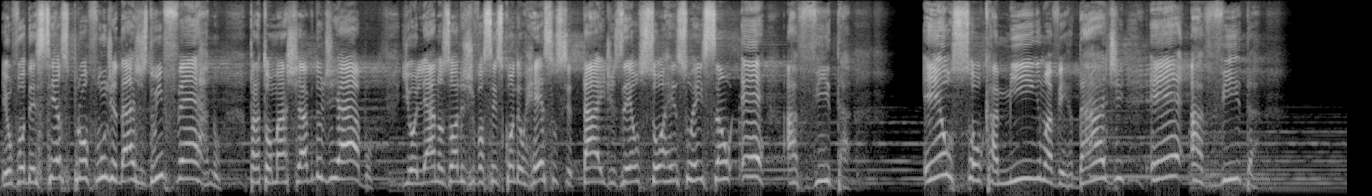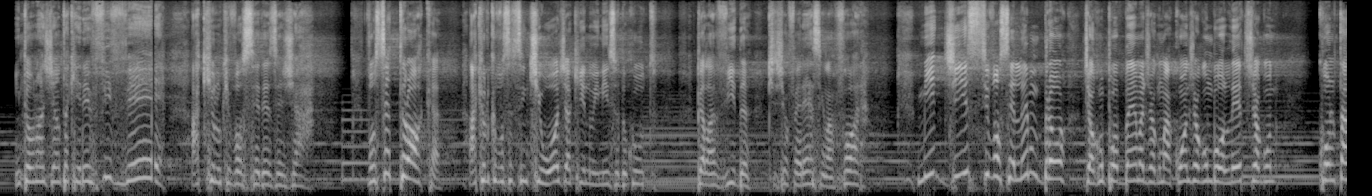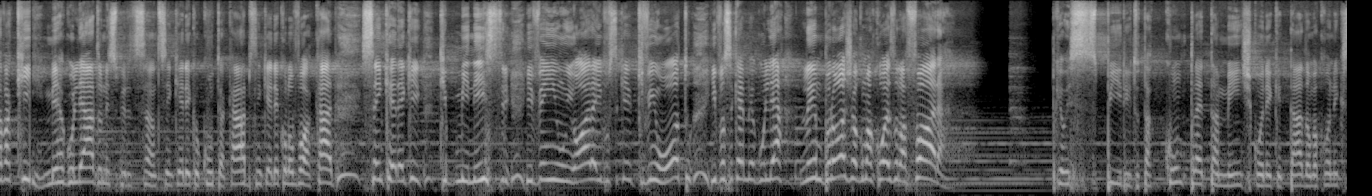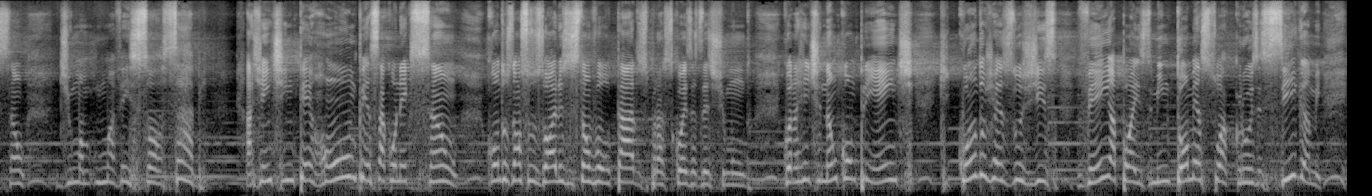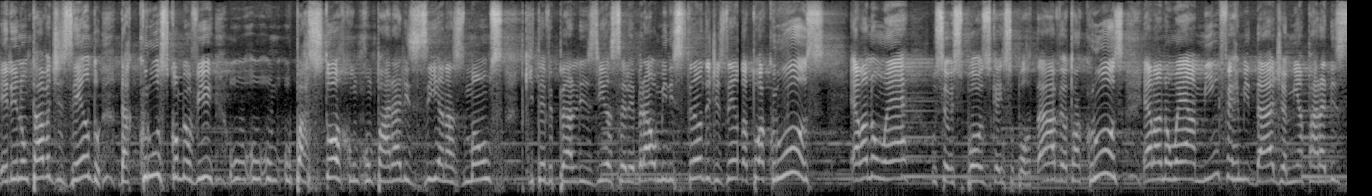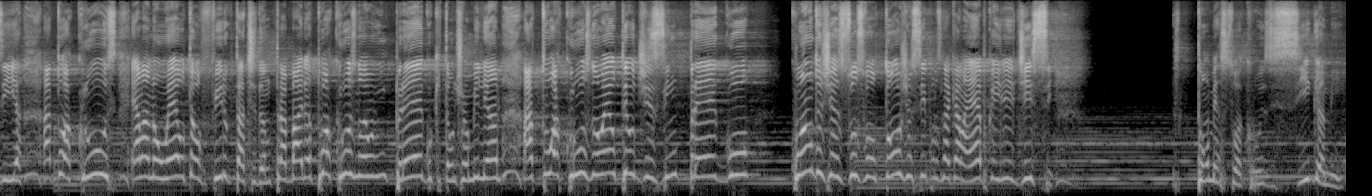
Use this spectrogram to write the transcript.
Eu vou descer as profundidades do inferno para tomar a chave do diabo e olhar nos olhos de vocês quando eu ressuscitar e dizer: Eu sou a ressurreição e a vida. Eu sou o caminho, a verdade e a vida. Então não adianta querer viver aquilo que você desejar. Você troca aquilo que você sentiu hoje aqui no início do culto pela vida que te oferecem lá fora. Me diz se você lembrou de algum problema, de alguma conta, de algum boleto, de algum quando estava aqui, mergulhado no Espírito Santo, sem querer que o culto acabe, sem querer que o louvor acabe, sem querer que, que ministre e vem um e hora e você quer que venha o outro e você quer mergulhar, lembrou de alguma coisa lá fora? Porque o Espírito está completamente conectado, é uma conexão de uma, uma vez só, sabe? A gente interrompe essa conexão quando os nossos olhos estão voltados para as coisas deste mundo. Quando a gente não compreende que quando Jesus diz: Venha após mim, tome a sua cruz e siga-me, ele não estava dizendo da cruz, como eu vi o, o, o pastor com, com, paralisia nas mãos, que teve paralisia cerebral, ministrando e dizendo: A tua cruz, ela não é o seu esposo que é insuportável, a tua cruz, ela não é a minha enfermidade, a minha paralisia, a tua cruz, ela não é o teu filho que está te dando trabalho, a tua cruz não é o emprego que estão te humilhando, a tua cruz não é o teu desemprego. Quando Jesus voltou os discípulos naquela época, ele disse: Tome a sua cruz e siga-me.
